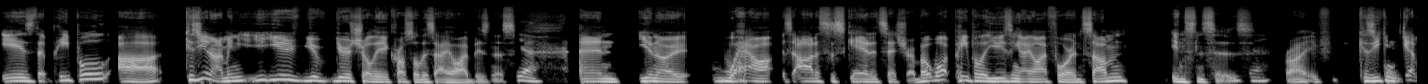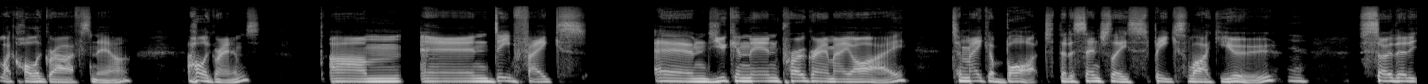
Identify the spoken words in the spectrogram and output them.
is that people are because you know, I mean, you you you- you're surely across all this AI business, Yeah. and you know how artists are scared, etc. But what people are using AI for in some instances, Yeah. right? Because you can get like holographs now, holograms, um, and deep fakes, and you can then program AI to make a bot that essentially speaks like you, Yeah. so that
